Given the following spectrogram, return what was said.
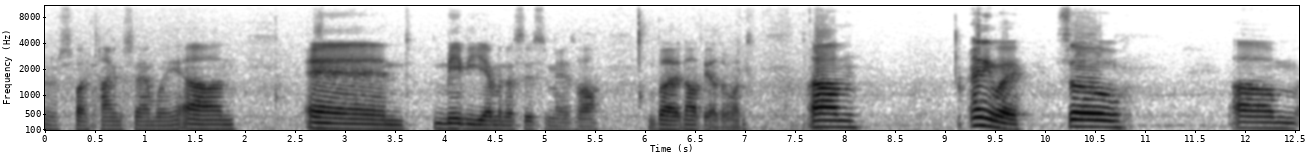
or Spy Times Family, um, and maybe Yamano Susume as well, but not the other ones. Um. Anyway, so um,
